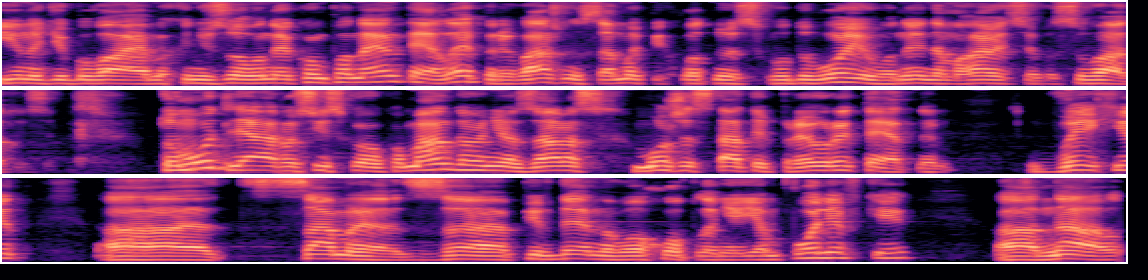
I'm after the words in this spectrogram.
іноді буває механізованої компоненти, але переважно саме піхотною складовою вони намагаються висуватися. Тому для російського командування зараз може стати пріоритетним вихід е, саме з південного охоплення Ямполівки на е,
